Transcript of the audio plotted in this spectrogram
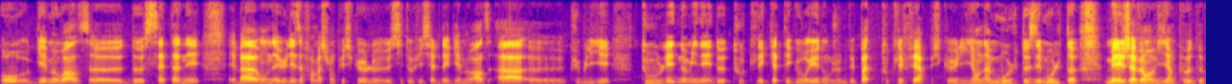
aux Game Awards de cette année, eh ben, on a eu les informations puisque le site officiel des Game Awards a publié tous les nominés de toutes les catégories, donc je ne vais pas toutes les faire puisqu'il y en a moultes et moultes, mais j'avais envie un peu de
